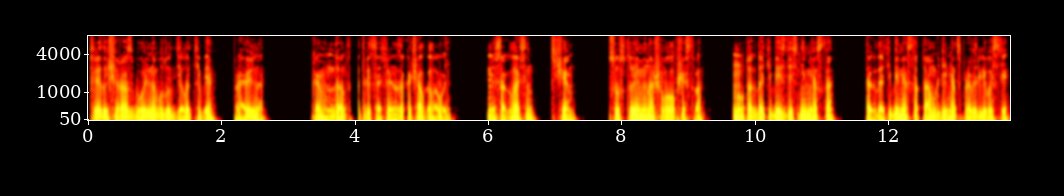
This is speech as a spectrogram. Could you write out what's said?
в следующий раз больно будут делать тебе. Правильно?» Комендант отрицательно закачал головой. «Не согласен. С чем? С устоями нашего общества. Ну тогда тебе здесь не место. Тогда тебе место там, где нет справедливости».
